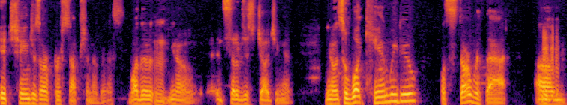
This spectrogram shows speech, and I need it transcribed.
it changes our perception of this. Whether Mm. you know, instead of just judging it you know so what can we do let's start with that um, Mhm.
